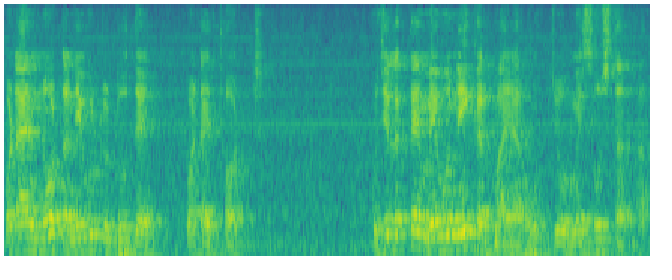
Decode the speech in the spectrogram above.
But I am not unable to do that what I thought मुझे लगता है मैं वो नहीं कर पाया हूँ, जो मैं सोचता था।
